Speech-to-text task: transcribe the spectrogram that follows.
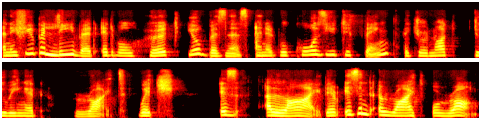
And if you believe it, it will hurt your business and it will cause you to think that you're not doing it right, which is a lie. There isn't a right or wrong.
